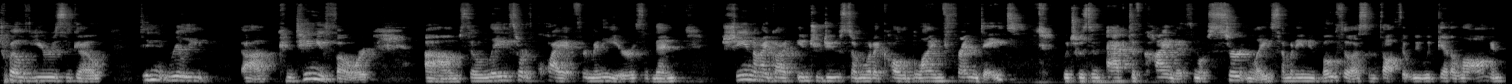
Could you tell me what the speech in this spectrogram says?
12 years ago, didn't really uh, continue forward. Um, so, lay sort of quiet for many years. And then she and I got introduced on what I call a blind friend date, which was an act of kindness, most certainly. Somebody knew both of us and thought that we would get along. And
